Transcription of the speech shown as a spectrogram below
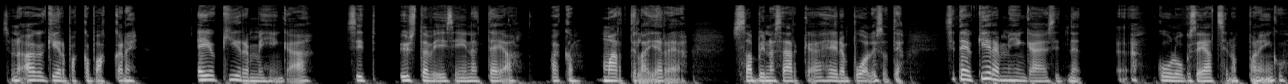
semmoinen aika kirpakka pakkane. Ei ole kiire mihinkään. Sitten ystäviä siinä, te ja vaikka Marttila Jere ja Sabina Särkä ja heidän puolisot. Ja sitten ei ole kiire mihinkään ja sitten ne äh, kuuluuko se jatsinoppa niin kuin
